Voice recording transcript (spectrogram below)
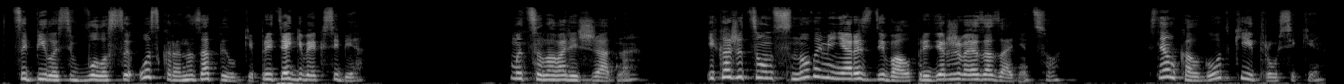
Вцепилась в волосы Оскара на затылке, притягивая к себе. Мы целовались жадно. И, кажется, он снова меня раздевал, придерживая за задницу. Снял колготки и трусики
